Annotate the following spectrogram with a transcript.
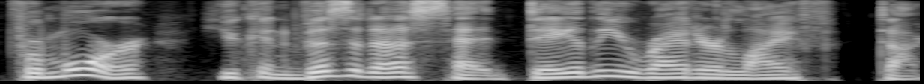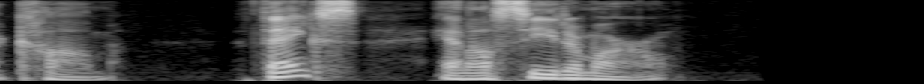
For more, you can visit us at dailywriterlife.com. Thanks, and I'll see you tomorrow.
